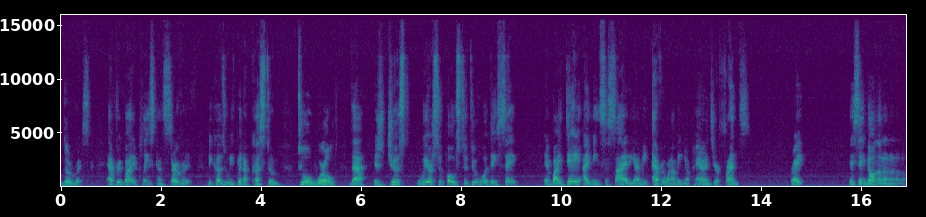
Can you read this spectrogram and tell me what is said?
the risk. Everybody plays conservative because we've been accustomed to a world that is just, we are supposed to do what they say. And by day, I mean society. I mean everyone. I mean your parents, your friends. Right? They say, no, no, no, no, no, no.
